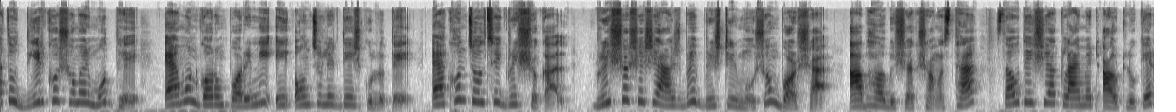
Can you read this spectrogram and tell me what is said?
এত দীর্ঘ সময়ের মধ্যে এমন গরম পড়েনি এই অঞ্চলের দেশগুলোতে। এখন চলছে গ্রীষ্মকাল। গ্রীষ্ম শেষে আসবে বৃষ্টির মৌসুম বর্ষা। আবহাওয়া বিষয়ক সংস্থা সাউথ এশিয়া ক্লাইমেট আউটলুকের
